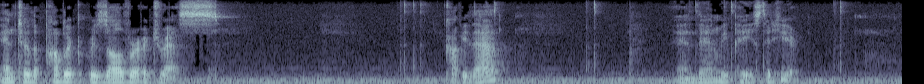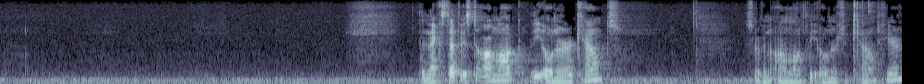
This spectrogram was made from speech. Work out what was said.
enter the public resolver address. Copy that. And then we paste it here. The next step is to unlock the owner account. So we're going to unlock the owner's account here.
